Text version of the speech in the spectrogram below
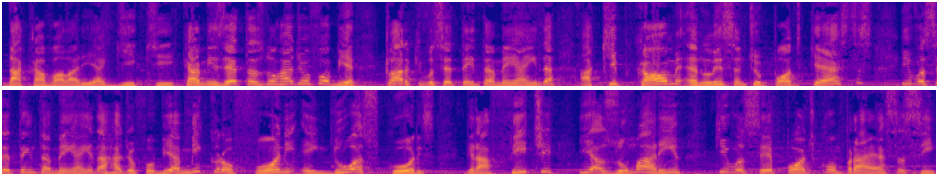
da Cavalaria Geek. Camisetas do Radiofobia. Claro que você tem também ainda a Keep Calm and Listen to Podcasts e você tem também ainda a Radiofobia microfone em duas cores, grafite e azul marinho, que você pode comprar essa sim.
